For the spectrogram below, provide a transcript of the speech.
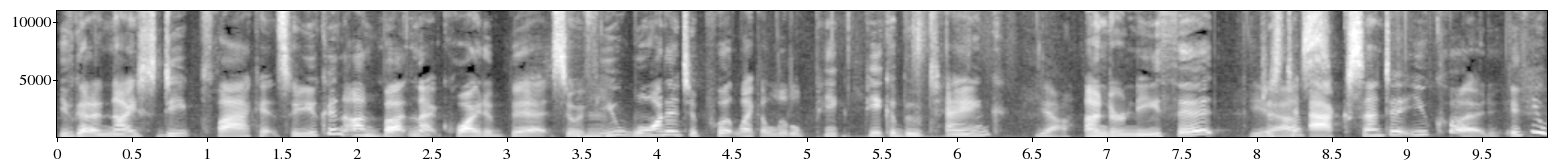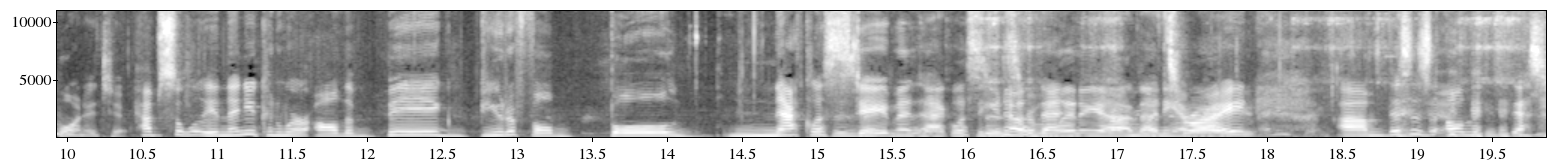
You've got a nice deep placket, so you can unbutton that quite a bit. So Mm-hmm. if you wanted to put like a little peek- peekaboo tank Yeah. underneath it, just to accent it, you could if you wanted to. Absolutely. And then you can wear all the big, beautiful, bold necklaces. Statement that, necklaces you know, from that- Linea, from that's Linea, right. Um, this is all. That's,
